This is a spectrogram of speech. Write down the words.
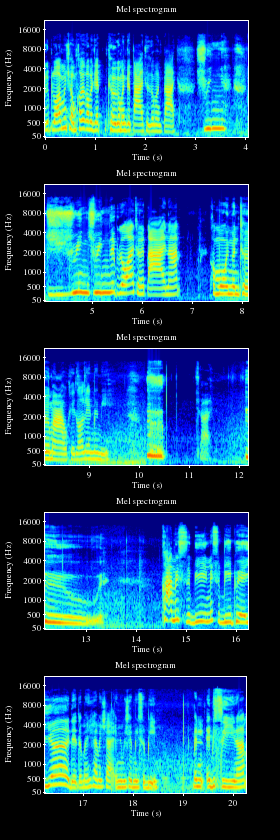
เรียบร้อยผู้ชมเขากำลังจะเธอกำลังจะตายเธอกำลังตายชวิงชวิงชิงเรียบร้อยเธอตายนะ ขโมยเงินเธอมา โอเคล้อเล่นไม่มีใช่อือข้ามิสบีนมิสบีเพลเยอร์เดี๋ยวจะไม่ใช่ไม่ใช่ อันนี้ไม่ใช่มิสบีนเป็น ABC นะครับ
